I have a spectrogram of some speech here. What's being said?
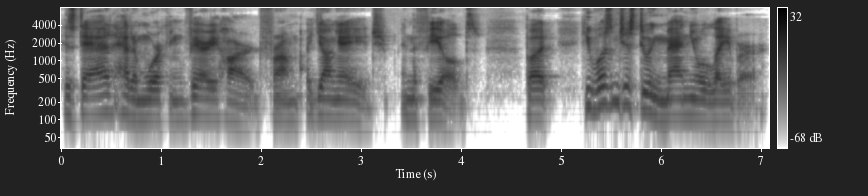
His dad had him working very hard from a young age in the fields. But he wasn't just doing manual labor,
